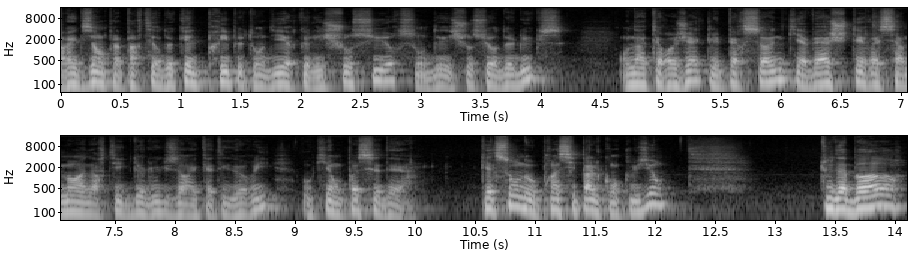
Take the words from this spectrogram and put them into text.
Par exemple, à partir de quel prix peut-on dire que les chaussures sont des chaussures de luxe? On interrogeait les personnes qui avaient acheté récemment un article de luxe dans la catégorie ou qui en possédaient un. Quelles sont nos principales conclusions? Tout d'abord,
